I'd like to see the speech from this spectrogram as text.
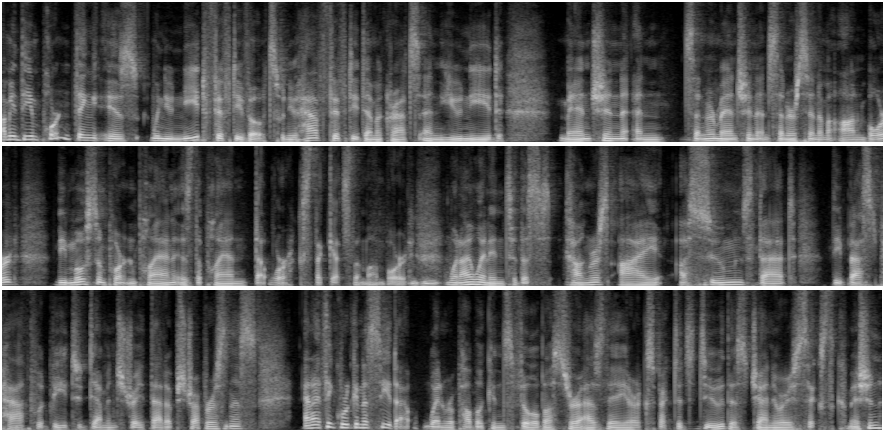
I mean, the important thing is when you need 50 votes, when you have 50 Democrats and you need Manchin and Senator Manchin and Senator Sinema on board, the most important plan is the plan that works, that gets them on board. Mm-hmm. When I went into this Congress, I assumed that the best path would be to demonstrate that obstreperousness and I think we're going to see that when Republicans filibuster as they are expected to do this January 6th commission.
